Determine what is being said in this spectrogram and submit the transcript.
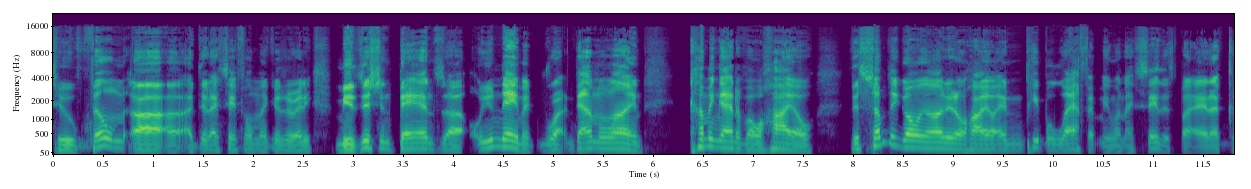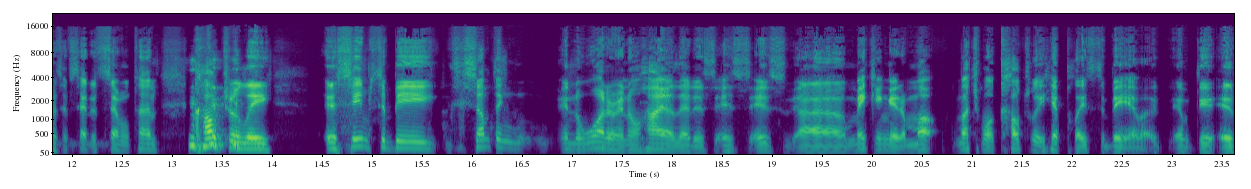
to film. Uh, uh, did I say filmmakers already? Musicians, bands, uh, you name it, right down the line, coming out of Ohio there's something going on in Ohio, and people laugh at me when I say this, but and because I've said it several times, culturally, it seems to be something in the water in Ohio that is is is uh, making it a mo- much more culturally hip place to be. Am I,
